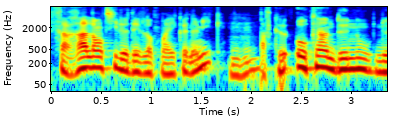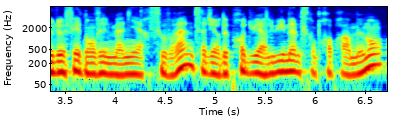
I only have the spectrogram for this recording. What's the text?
ça ralentit le développement économique, mhm. parce qu'aucun de nous ne le fait dans une manière souveraine, c'est-à-dire de produire lui-même son propre armement.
